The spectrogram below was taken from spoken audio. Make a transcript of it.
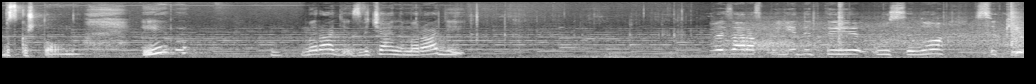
безкоштовно. І ми раді, звичайно, ми раді. Ви зараз поїдете у село Сокіл.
